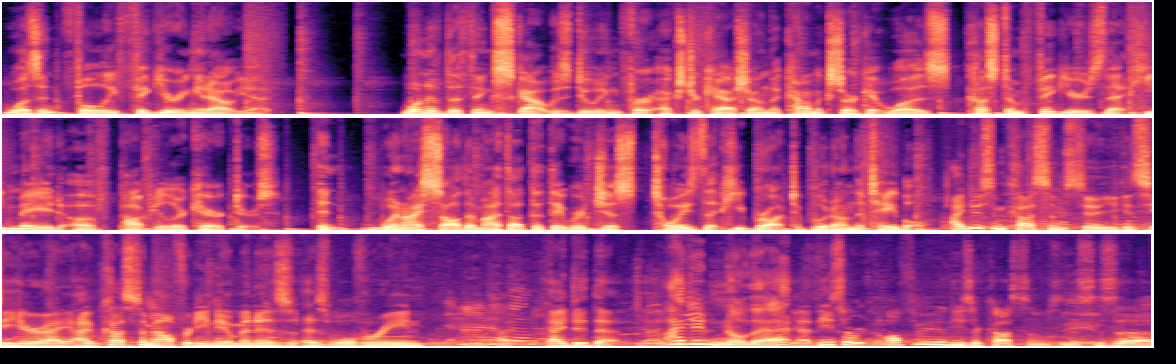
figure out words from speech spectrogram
wasn't fully figuring it out yet. One of the things Scott was doing for extra cash on the comic circuit was custom figures that he made of popular characters. And when I saw them, I thought that they were just toys that he brought to put on the table. I do some customs too. You can see here, I, I custom Alfred E. Neuman as, as Wolverine. I, I did that. I didn't know that. Yeah, these are all three of these are customs. This is a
